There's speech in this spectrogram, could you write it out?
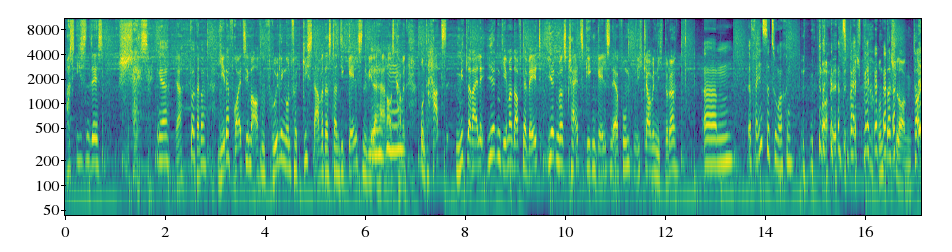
was ist denn das? Scheiße. Ja, Ja, furchtbar. jeder freut sich immer auf den Frühling und vergisst aber, dass dann die Gelsen wieder Mhm. herauskommen. Und hat mittlerweile irgendjemand auf der Welt irgendwas Gescheites gegen Gelsen erfunden? Ich glaube nicht, oder? Ähm, Fenster zumachen. Zum Beispiel. Unterschlagen. Toll.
